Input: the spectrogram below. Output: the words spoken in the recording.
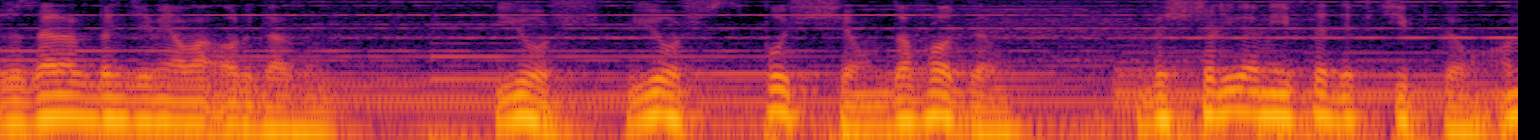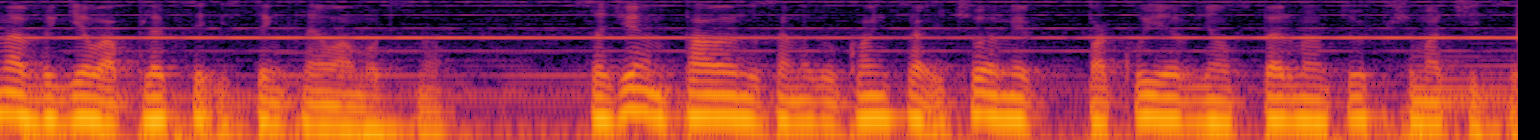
że zaraz będzie miała orgazm. Już, już, spuść się, dochodzę. Wyszczeliłem jej wtedy w cipkę. Ona wygięła plecy i stęknęła mocno. Wsadziłem pałę do samego końca i czułem, jak pakuje w nią spermę tuż przy macicy.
